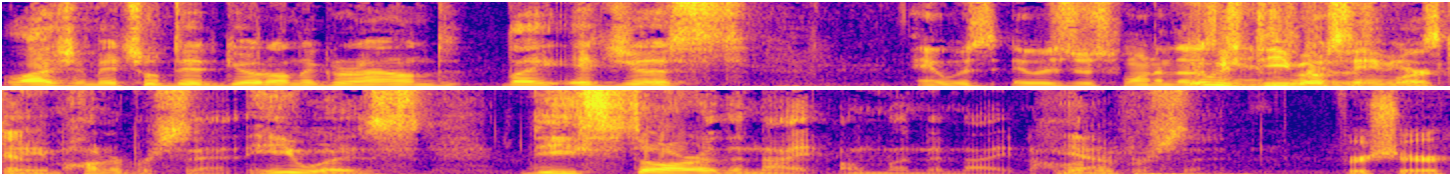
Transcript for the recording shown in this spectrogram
Elijah Mitchell did good on the ground. Like, it just. It was it was just one of those It was Deebo was Samuel's working. game, 100%. He was the star of the night on Monday night, 100%. for sure.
